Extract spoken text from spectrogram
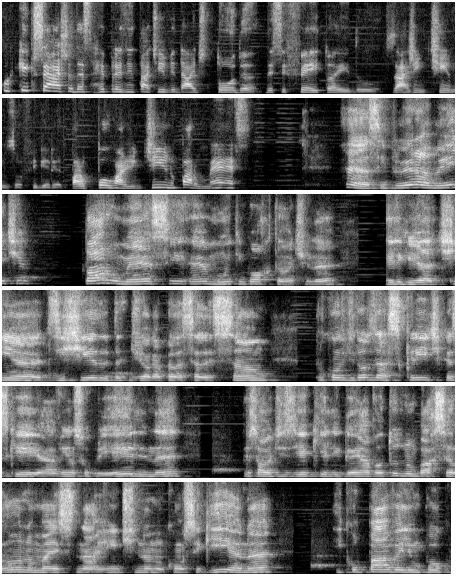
O que, que você acha dessa representatividade toda, desse feito aí dos argentinos, ô Figueiredo? Para o povo argentino, para o Messi? É, assim, primeiramente, para o Messi é muito importante, né? Ele que já tinha desistido de jogar pela seleção, por conta de todas as críticas que haviam sobre ele, né? O pessoal dizia que ele ganhava tudo no Barcelona, mas na Argentina não conseguia, né? E culpava ele um pouco,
